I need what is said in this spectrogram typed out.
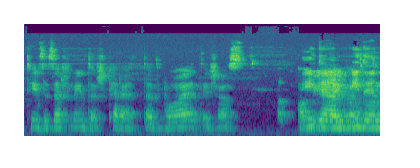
10 ezer forintos keretted volt, és azt idén, idén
